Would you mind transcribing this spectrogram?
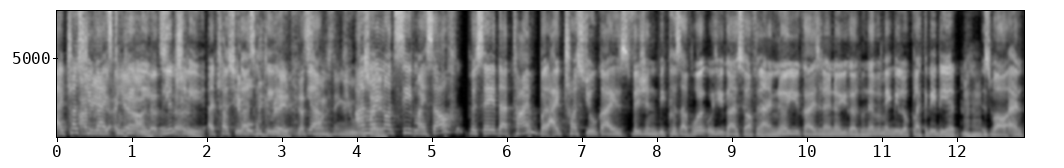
I trust I you mean, guys yeah, completely. uh, Literally, I trust you guys completely. great. That's yeah. the only thing you I say. might not see it myself per se at that time, but I trust your guys' vision because I've worked with you guys so often. I know you guys, and I know you guys will never make me look like an idiot Mhm. as well. And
